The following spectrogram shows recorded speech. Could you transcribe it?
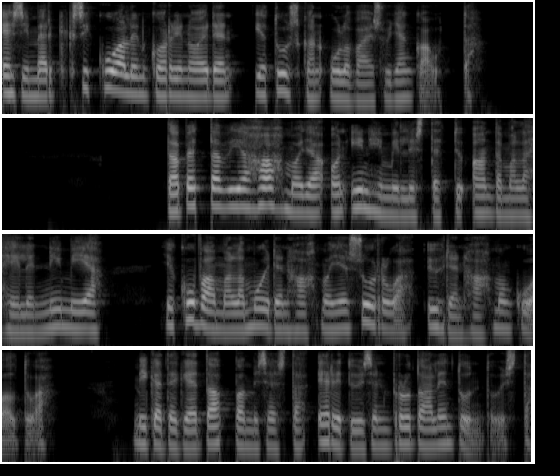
esimerkiksi kuolinkorinoiden ja tuskan ulvaisujen kautta. Tapettavia hahmoja on inhimillistetty antamalla heille nimiä ja kuvaamalla muiden hahmojen surua yhden hahmon kuoltua, mikä tekee tappamisesta erityisen brutaalin tuntuista.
